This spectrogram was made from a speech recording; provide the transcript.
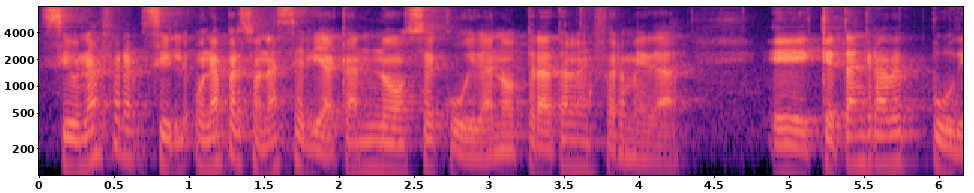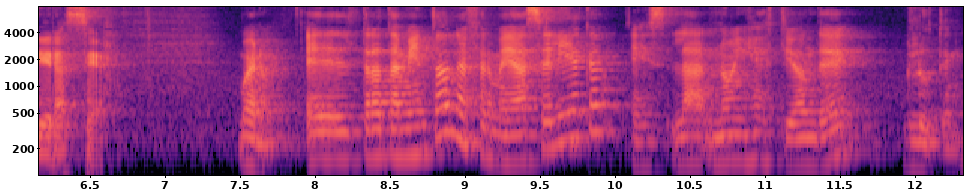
Si una, si una persona celíaca no se cuida, no trata la enfermedad, ¿qué tan grave pudiera ser? Bueno, el tratamiento de la enfermedad celíaca es la no ingestión de gluten,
